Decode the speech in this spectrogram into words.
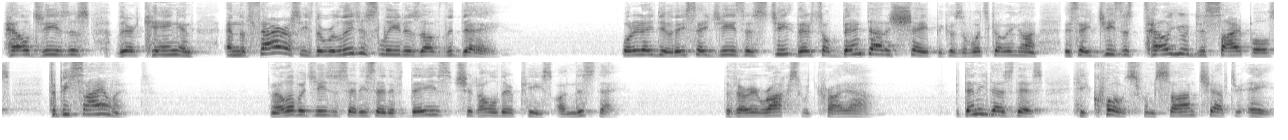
held Jesus, their king. And, and the Pharisees, the religious leaders of the day, what do they do? They say, Jesus, they're so bent out of shape because of what's going on. They say, Jesus, tell your disciples to be silent. And I love what Jesus said. He said, if these should hold their peace on this day, the very rocks would cry out. But then he does this. He quotes from Psalm chapter 8.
